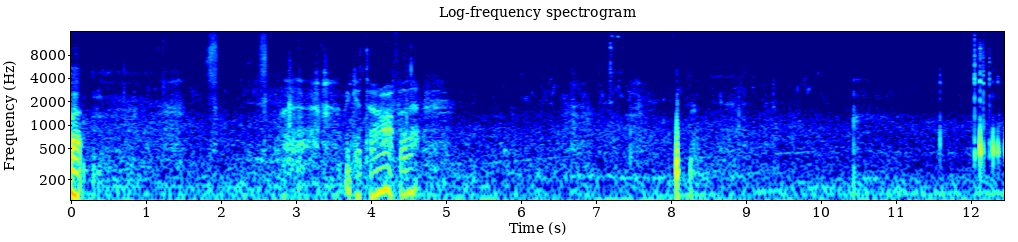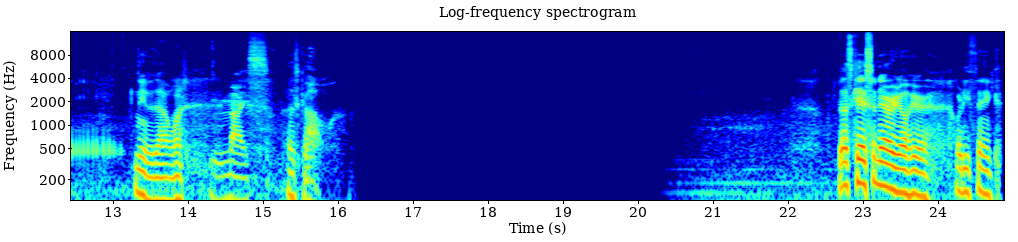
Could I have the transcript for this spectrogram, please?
But let me get that off of there. Needed that one. Nice. Let's go. Best case scenario here. What do you think?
